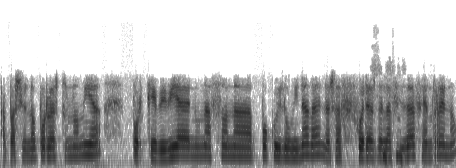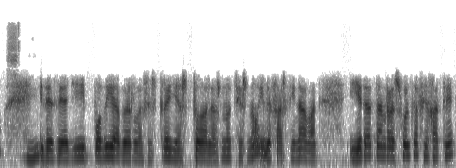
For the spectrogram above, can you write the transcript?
apasionó por la astronomía porque vivía en una zona poco iluminada, en las afueras de la ciudad, en Reno, y desde allí podía ver las estrellas todas las noches, ¿no? Y le fascinaban. Y era tan resuelta, fíjate,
